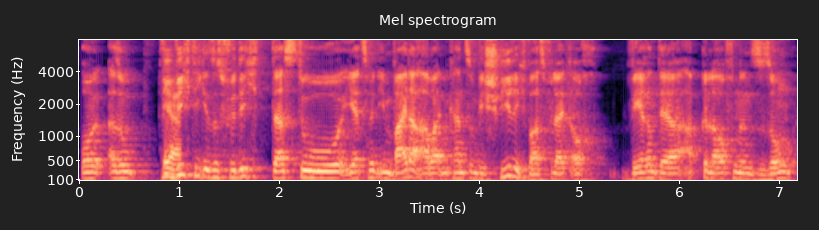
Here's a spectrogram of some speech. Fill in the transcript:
Und also wie ja. wichtig ist es für dich, dass du jetzt mit ihm weiterarbeiten kannst und wie schwierig war es vielleicht auch während der abgelaufenen Saison,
